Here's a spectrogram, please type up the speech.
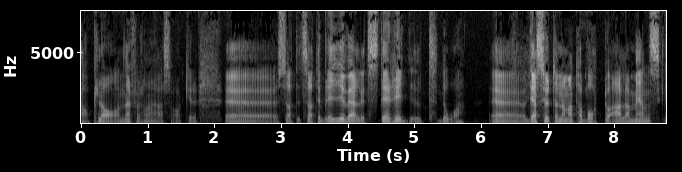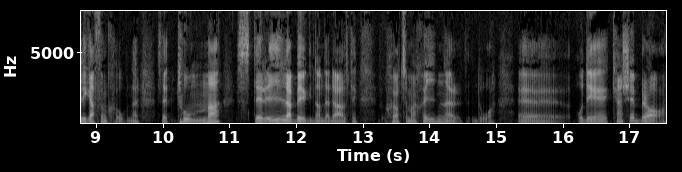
ja, planer för sådana här saker. Eh, så, att, så att det blir ju väldigt sterilt då. Eh, dessutom när man tar bort då alla mänskliga funktioner. Så det är tomma, sterila byggnader där allting sköts av maskiner då. Eh, och det kanske är bra.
